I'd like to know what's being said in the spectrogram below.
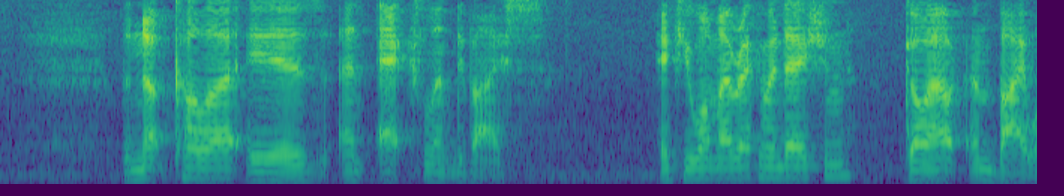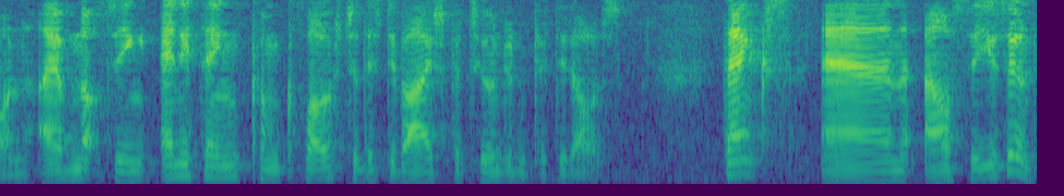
The Nook Color is an excellent device. If you want my recommendation, go out and buy one. I have not seen anything come close to this device for $250. Thanks, and I'll see you soon.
